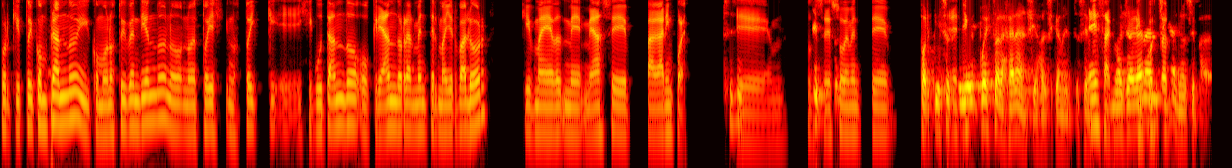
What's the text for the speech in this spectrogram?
porque estoy comprando y como no estoy vendiendo, no, no, estoy, no estoy ejecutando o creando realmente el mayor valor que me, me, hace pagar impuestos. Eh, entonces, eso obviamente... Porque eso tiene impuesto a las ganancias, básicamente. O exacto. No haya ganancias, no se paga.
